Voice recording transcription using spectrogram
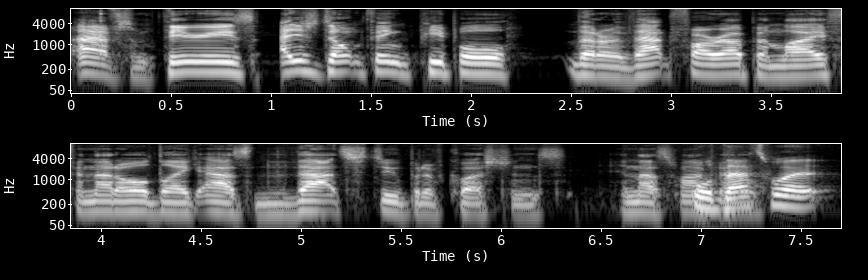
I have some theories. I just don't think people that are that far up in life and that old like ask that stupid of questions. And that's my Well, opinion. that's what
